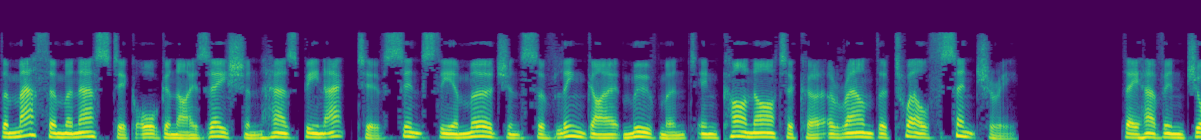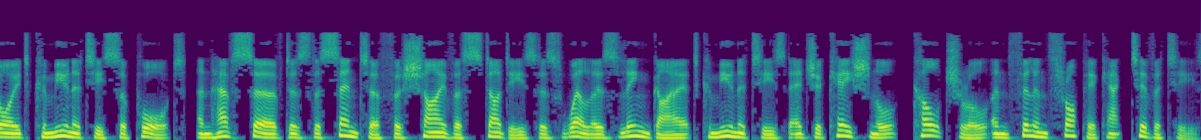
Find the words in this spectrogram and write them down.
The Matha monastic organization has been active since the emergence of Lingayat movement in Karnataka around the 12th century. They have enjoyed community support, and have served as the center for Shaiva studies as well as Lingayat communities' educational, cultural and philanthropic activities.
